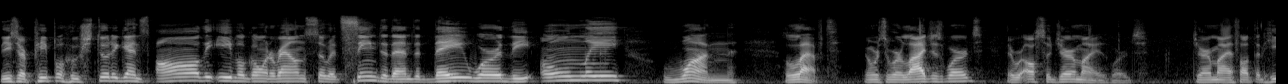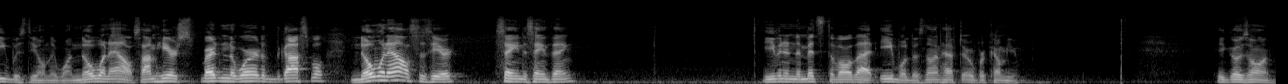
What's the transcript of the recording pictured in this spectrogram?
These are people who stood against all the evil going around, so it seemed to them that they were the only one left. In other words, were Elijah's words, there were also Jeremiah's words. Jeremiah thought that he was the only one, no one else. I'm here spreading the word of the gospel. No one else is here saying the same thing. Even in the midst of all that, evil does not have to overcome you. He goes on.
